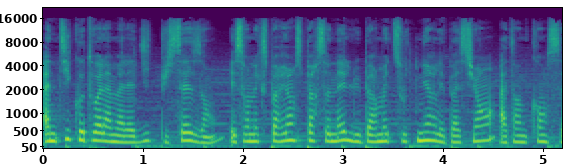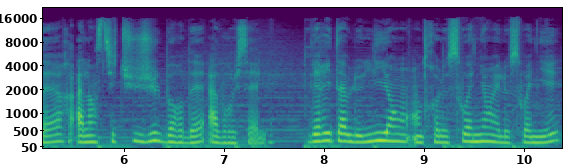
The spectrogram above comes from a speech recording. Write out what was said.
Anti côtoie la maladie depuis 16 ans et son expérience personnelle lui permet de soutenir les patients atteints de cancer à l'Institut Jules Bordet à Bruxelles. Véritable liant entre le soignant et le soigné,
